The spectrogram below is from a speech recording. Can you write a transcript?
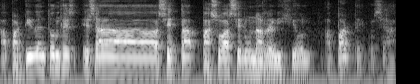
a partir de entonces esa secta pasó a ser una religión aparte. O sea,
